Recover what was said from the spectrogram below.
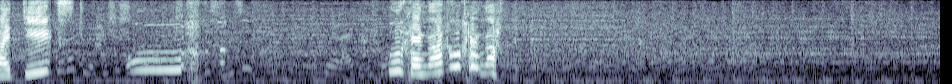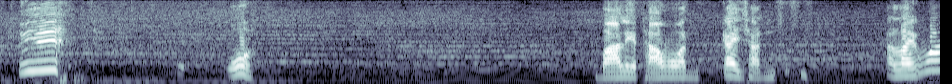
ใส่จิกส์โอ้คู่แข่งอะคู่แข่งอะนี่โอ้บาเลตถาวรใกล้ฉัน อะไรวะ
